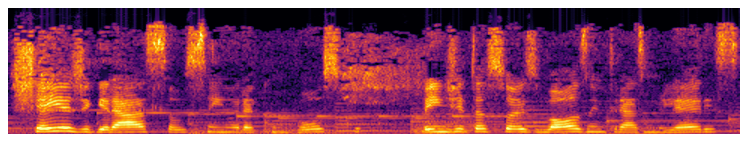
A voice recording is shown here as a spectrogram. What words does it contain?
cheia de graça, o Senhor é convosco, bendita sois vós entre as mulheres,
